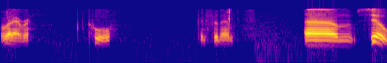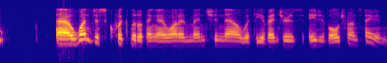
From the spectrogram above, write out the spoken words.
whatever. Cool. Good for them. Um, so, uh, one just quick little thing I wanted to mention now with the Avengers: Age of Ultron. It's not even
